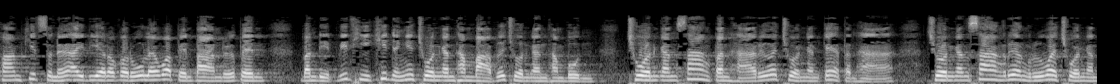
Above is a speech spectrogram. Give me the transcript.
ความคิดเสนอไอเดียเราก็รู้แล้วว่าเป็นปานหรือเป็นบัณฑิตวิธีคิดอย่างนี้ชวนกันทำบาปหรือชวนกันทำบุญ ชวนกันสร้างปัญหาหรือว่าชวนกันแก้ปัญหา ชวนกันสร้างเรื่องหรือว่าชวนกัน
